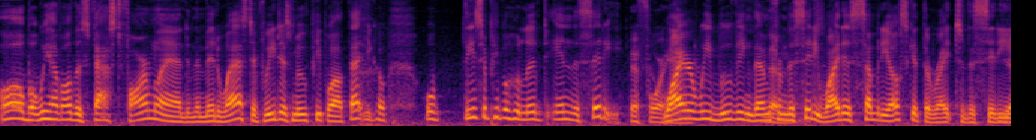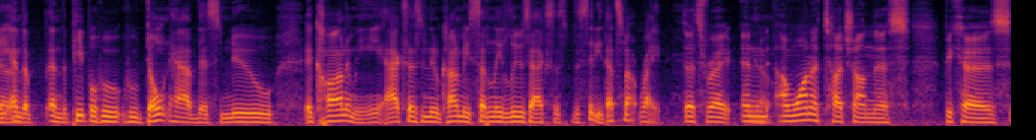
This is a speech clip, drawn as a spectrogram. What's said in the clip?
oh, but we have all this vast farmland in the Midwest. If we just move people out that, you go, well, these are people who lived in the city. before. Why are we moving them Them- from the city? Why does somebody else get the right to the city Yeah. and the and the people who who don't have this new economy, access to the new economy, suddenly lose access to the city? That's not right. That's right. And I want to touch on this because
